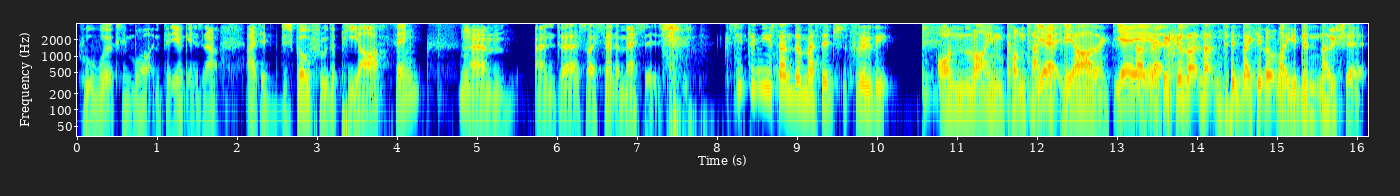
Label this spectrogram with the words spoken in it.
who works in what in video games now. I had to just go through the PR thing, um, and uh, so I sent a message. Because you didn't you send a message through the online contact Yeah, PR thing? yeah, yeah, yeah. Because that, that did make it look like you didn't know shit.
